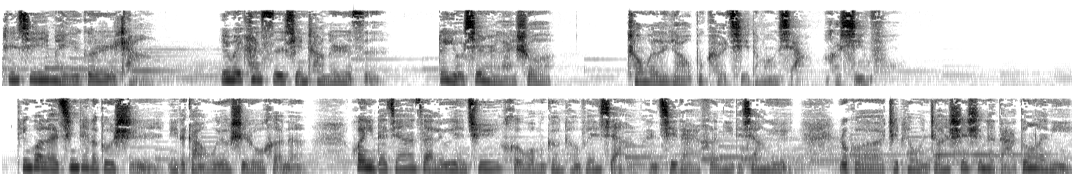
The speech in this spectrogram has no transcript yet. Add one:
珍惜每一个日常，因为看似寻常的日子，对有些人来说，成为了遥不可及的梦想和幸福。听过了今天的故事，你的感悟又是如何呢？欢迎大家在留言区和我们共同分享，很期待和你的相遇。如果这篇文章深深的打动了你，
